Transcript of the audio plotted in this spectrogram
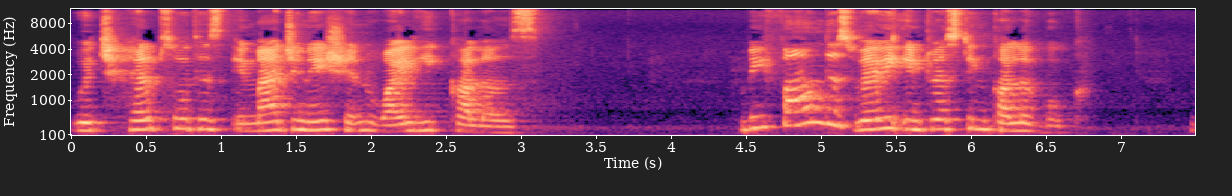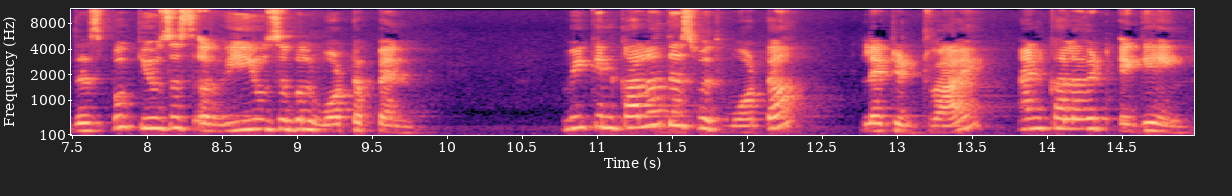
which helps with his imagination while he colors. We found this very interesting color book. This book uses a reusable water pen. We can color this with water, let it dry and color it again.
